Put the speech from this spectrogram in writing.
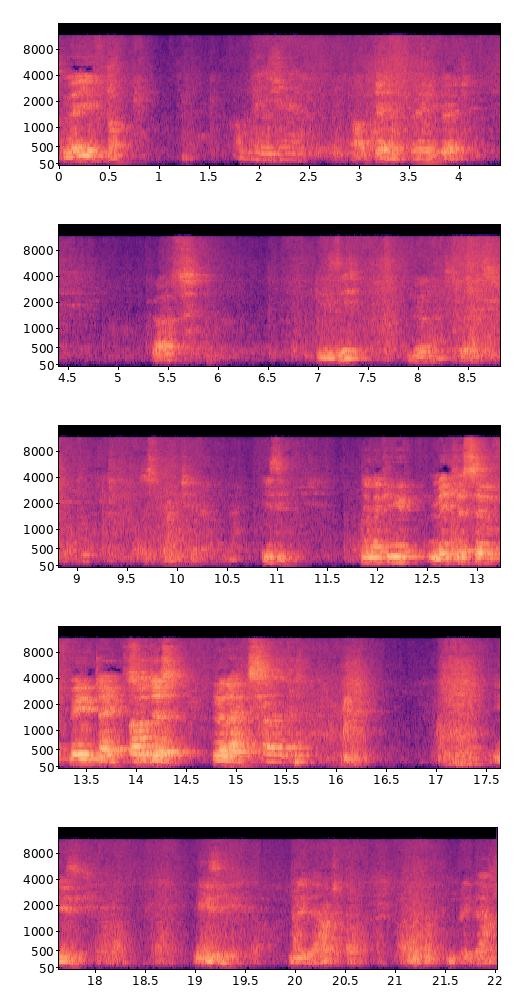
So where are you from? From Nigeria. Okay, very good. Cross. Easy. Relax. Just right here. Easy. You're making it make yourself very tight. So Okay. just relax. Okay. Easy. Easy. Breathe out. Breathe out.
